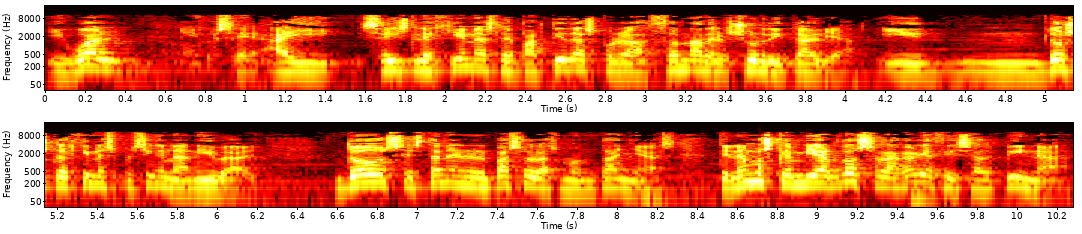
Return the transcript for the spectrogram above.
igual, yo sé, hay seis legiones repartidas por la zona del sur de Italia y mm, dos legiones persiguen a Aníbal. Dos están en el paso de las montañas. Tenemos que enviar dos a la Galia Cisalpina.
